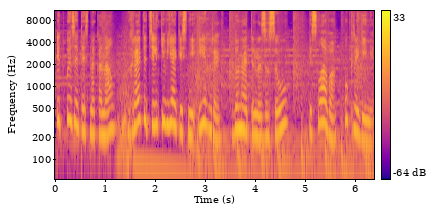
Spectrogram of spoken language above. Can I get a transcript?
Підписуйтесь на канал, грайте тільки в якісні ігри, донайте на ЗСУ і слава Україні!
